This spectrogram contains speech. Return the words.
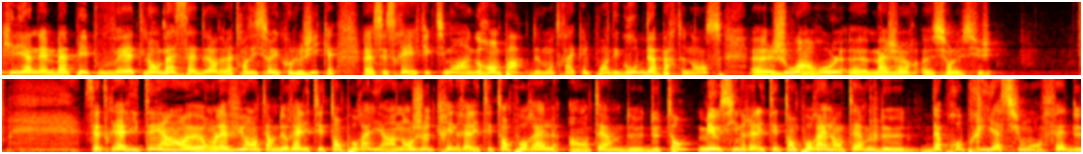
Kylian Mbappé pouvait être ambassadeur de la transition écologique, euh, ce serait effectivement un grand pas de montrer à quel point des groupes d'appartenance euh, jouent un rôle euh, majeur sur le sujet cette réalité, hein, on l'a vu en termes de réalité temporelle, il y a un enjeu de créer une réalité temporelle en termes de, temps, mais aussi une réalité temporelle en termes d'appropriation en fait de,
